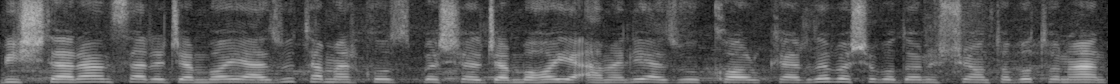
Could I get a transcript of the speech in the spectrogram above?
بیشترا سر جنبه های از او تمرکز بشه جنبه های عملی از او کار کرده باشه با دانشجویان تا بتونن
